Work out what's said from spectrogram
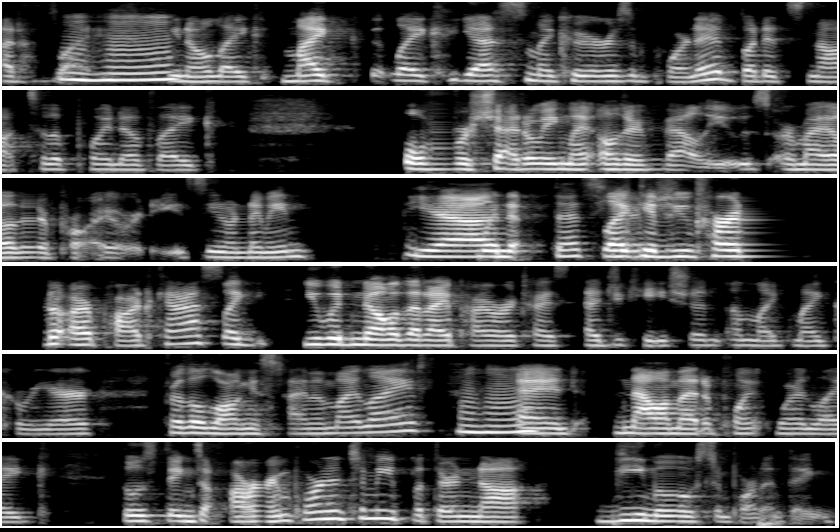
out of life. Mm-hmm. You know, like my like yes, my career is important, but it's not to the point of like overshadowing my other values or my other priorities. You know what I mean? Yeah. When that's like huge. if you've heard our podcast, like you would know that I prioritize education and like my career for the longest time in my life. Mm-hmm. And now I'm at a point where like those things are important to me, but they're not the most important thing.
